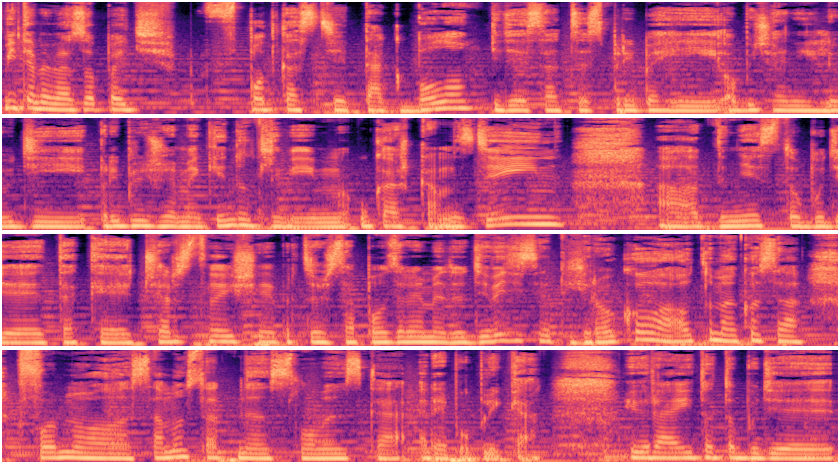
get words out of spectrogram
Vítame vás opäť v podcaste Tak bolo, kde sa cez príbehy obyčajných ľudí približujeme k jednotlivým ukážkam z dejín a dnes to bude také čerstvejšie, pretože sa pozrieme do 90. rokov a o tom, ako sa formovala samostatná Slovenská republika. Juraj, toto bude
